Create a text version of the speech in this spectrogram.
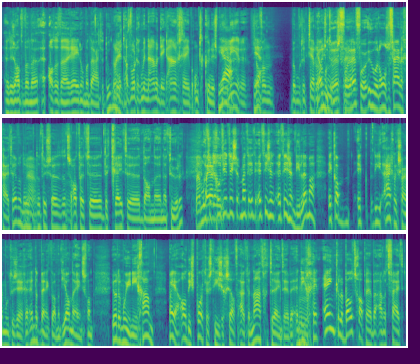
Het is altijd wel, een, altijd wel een reden om het daar te doen. Nou ja, dat wordt ook met name denk aangegrepen om te kunnen spioneren. Ja, Zo ja. van, we moeten terrorisme ja, moeten we, voor, voor uw en onze veiligheid. Hè? Want ja. dat, is, dat is altijd uh, de kreet uh, dan uh, natuurlijk. Maar, moet maar ja, je dan... goed, het is, maar het, het, is een, het is een dilemma. Ik kan, ik, die, eigenlijk zou je moeten zeggen, en dat ben ik wel met Jan eens... van, joh, dan moet je niet gaan. Maar ja, al die sporters die zichzelf uit de naad getraind hebben... en die hmm. geen enkele boodschap hebben aan het feit...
